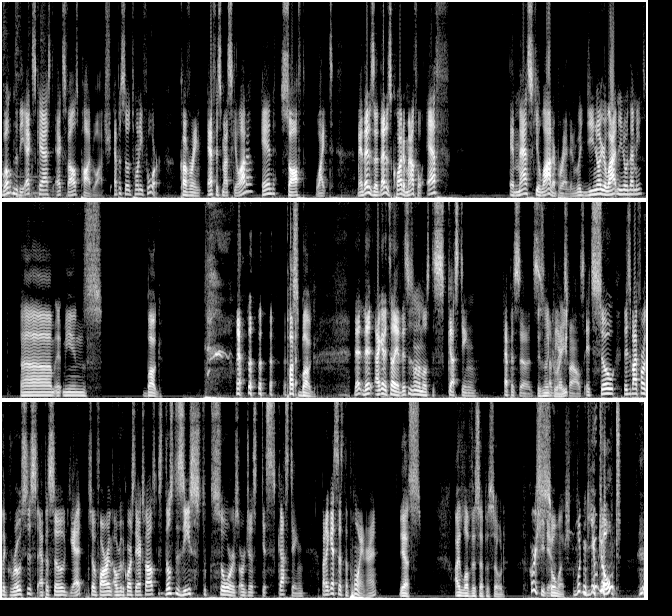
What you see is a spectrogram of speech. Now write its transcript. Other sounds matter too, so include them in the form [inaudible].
Welcome to the XCast X Files Podwatch, episode 24, covering F Emasculata and Soft Light. Man, that is a that is quite a mouthful. F Emasculata, Brandon. Do you know your Latin? Do you know what that means? Um, it means bug. [laughs] Pus bug. That, that I got to tell you, this is one of the most disgusting episodes Isn't it of the great? X Files. It's so. This is by far the grossest episode yet so far in, over the course of the X Files. Those disease sores are just disgusting. But I guess that's the point, right? Yes, I love this episode Of course you do. so much. What you don't?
